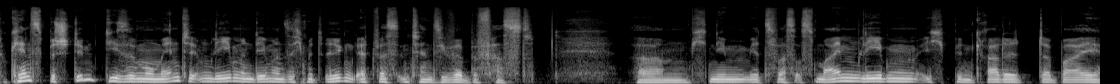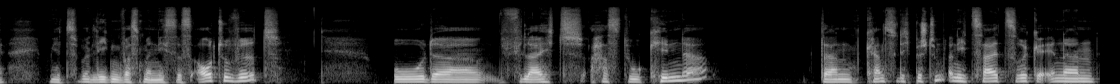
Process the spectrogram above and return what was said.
Du kennst bestimmt diese Momente im Leben, in denen man sich mit irgendetwas intensiver befasst. Ähm, ich nehme jetzt was aus meinem Leben. Ich bin gerade dabei, mir zu überlegen, was mein nächstes Auto wird. Oder vielleicht hast du Kinder. Dann kannst du dich bestimmt an die Zeit zurückerinnern,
